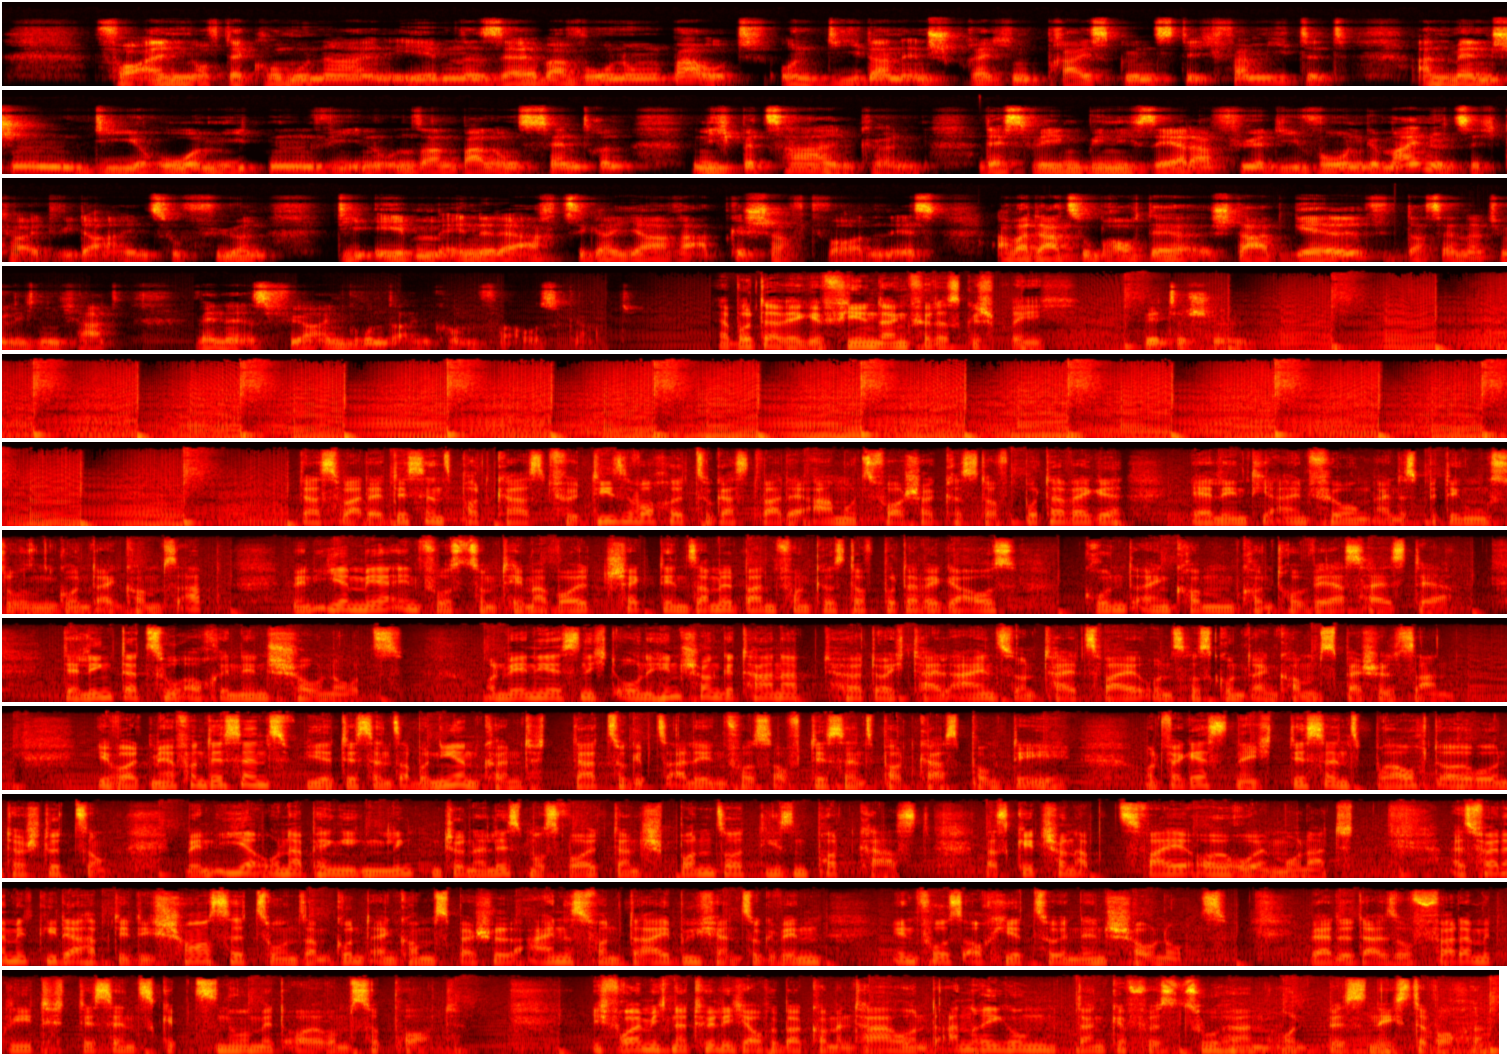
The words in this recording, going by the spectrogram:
vor allen Dingen auf der kommunalen Ebene selber Wohnungen baut und die dann entsprechend preisgünstig vermietet an Menschen, die hohe Mieten wie in unseren Ballungszentren nicht bezahlen können. Deswegen bin ich sehr dafür, die Wohngemeinnützigkeit wieder einzuführen, die eben Ende der 80er Jahre abgeschafft worden ist. Aber dazu braucht der Staat Geld, das er natürlich nicht hat, wenn er es für ein Grundeinkommen verausgabt. Herr Butterwege, vielen Dank für das Gespräch. Bitteschön. Das war der Dissens-Podcast für diese Woche. Zu Gast war der Armutsforscher Christoph Butterwegge. Er lehnt die Einführung eines bedingungslosen Grundeinkommens ab. Wenn ihr mehr Infos zum Thema wollt, checkt den Sammelband von Christoph Butterwegge aus. Grundeinkommen kontrovers heißt der. Der Link dazu auch in den Show Notes. Und wenn ihr es nicht ohnehin schon getan habt, hört euch Teil 1 und Teil 2 unseres Grundeinkommens-Specials an. Ihr wollt mehr von Dissens, wie ihr Dissens abonnieren könnt. Dazu gibt es alle Infos auf dissenspodcast.de. Und vergesst nicht, Dissens braucht eure Unterstützung. Wenn ihr unabhängigen linken Journalismus wollt, dann sponsort diesen Podcast. Das geht schon ab 2 Euro im Monat. Als Fördermitglieder habt ihr die Chance, zu unserem Grundeinkommen-Special eines von drei Büchern zu gewinnen. Infos auch hierzu in den Show Notes. Werdet also Fördermitglied. Dissens gibt's nur mit eurem Support. Ich freue mich natürlich auch über Kommentare und Anregungen. Danke fürs Zuhören und bis nächste Woche.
